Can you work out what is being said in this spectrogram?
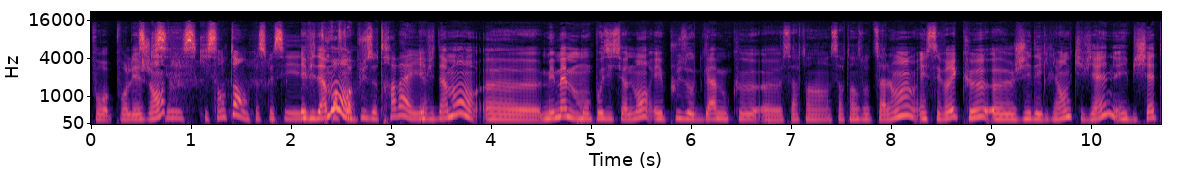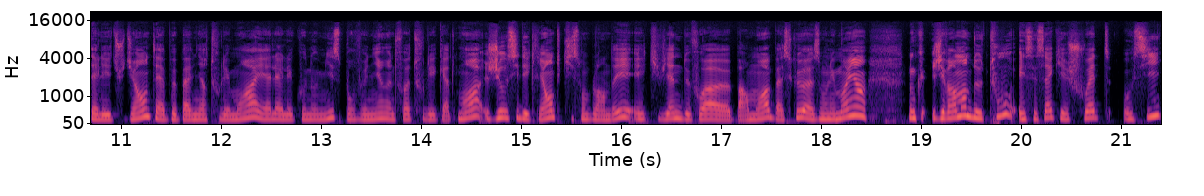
pour, pour les gens. C'est ce qui s'entend parce que c'est évidemment fois plus de travail. Évidemment, mais même mon positionnement est plus haut de gamme que certains certains autres salons. Et c'est vrai que j'ai des clientes qui viennent et Bichette, elle est étudiante et elle peut pas venir tous les mois et elle, elle économise pour venir une fois tous les quatre mois. J'ai aussi des clientes qui sont blindées et qui viennent deux fois par mois parce qu'elles ont les moyens. Donc j'ai vraiment de tout et c'est ça qui est chouette aussi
